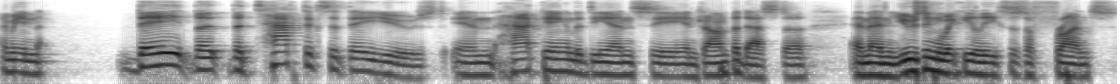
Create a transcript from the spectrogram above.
I mean, they the the tactics that they used in hacking the DNC and John Podesta and then using WikiLeaks as a front.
